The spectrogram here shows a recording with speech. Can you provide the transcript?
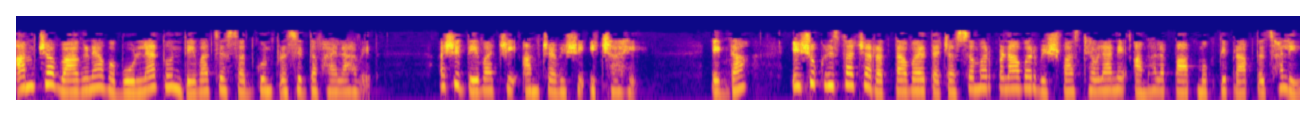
आमच्या वागण्या व बोलण्यातून देवाचे सद्गुण प्रसिद्ध व्हायला हवेत. अशी देवाची आमच्याविषयी इच्छा आहे. एकदा येशू ख्रिस्ताच्या रक्तावर त्याच्या समर्पणावर विश्वास ठेवल्याने आम्हाला पापमुक्ती प्राप्त झाली.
